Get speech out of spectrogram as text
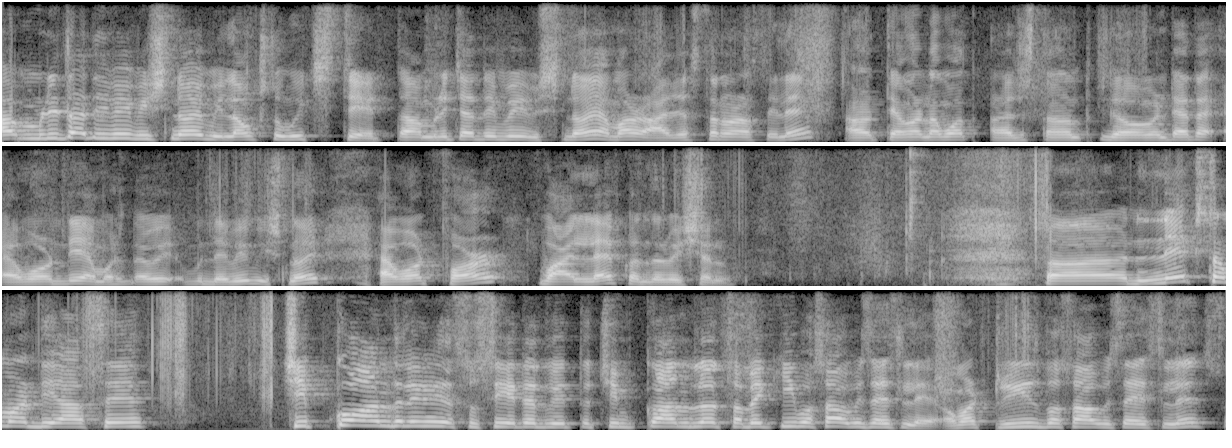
Amrita Devi Bishnoi belongs to which state তো অমৃতা দেৱী বিষ্ণয় আমাৰ ৰাজস্থানৰ আছিলে আৰু তেওঁৰ নামত ৰাজস্থানত গভৰ্ণমেণ্টে এটা এৱাৰ্ড দিয়ে Amrita Devi Bishnoi award for wildlife conservation next আমাৰ দিয়া আছে চিপকো আন্দোলন ইজ এছ'চিয়েটেড উইথ চিপকো আন্দোলনত চবে কি বচাব বিচাৰিছিলে? আমাৰ ট্ৰিজ বচাব বিচাৰিছিলে চ'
